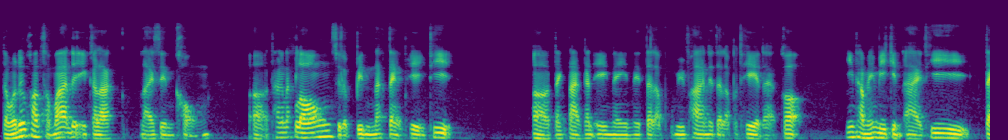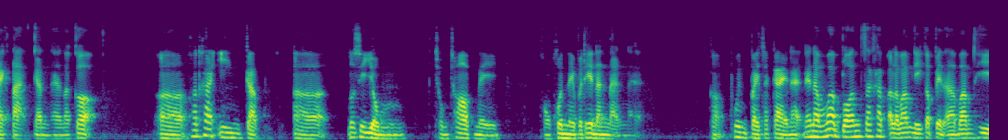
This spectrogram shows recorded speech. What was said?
แต่ว่าด้วยความสามารถด้วยเอกลักษณ์ลายเซ็นของ ทั้งนักร้องศิลปินนักแต่งเพลงที่แตกต่างกันเองในในแต่ละภูมิภาคในแต่ละประเทศนะฮะก็ยิ่งทำให้มีกลิ่นอายที่แตกต่างกันนะแล้วก็ค่อนข้างอิงกับรสนิยมชมชอบในของคนในประเทศนั้นๆนะฮะก็พูดไปสักไกลนะ แนะนำว่า Bronze นะครับอัลบั้มนี้ก็เป็นอัลบั้มที่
